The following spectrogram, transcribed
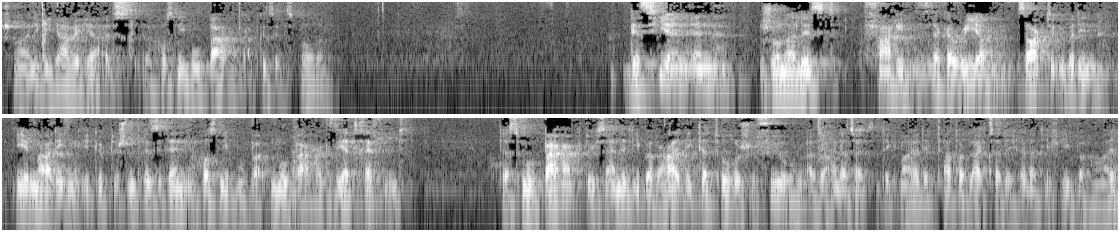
schon einige Jahre her, als äh, Hosni Mubarak abgesetzt wurde. Der CNN-Journalist Farid Zakaria sagte über den ehemaligen ägyptischen Präsidenten Hosni Mubarak sehr treffend, dass Mubarak durch seine liberal-diktatorische Führung, also einerseits ein Dickmeier Diktator, gleichzeitig relativ liberal,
